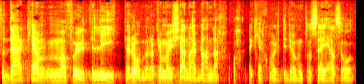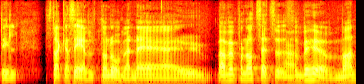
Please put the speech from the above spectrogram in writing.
Så där kan man få ut det lite då men då kan man ju känna ibland att "Åh, det kanske var lite dumt att säga så till stackars Elton då men, eh, ja, men på något sätt så, så behöver man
